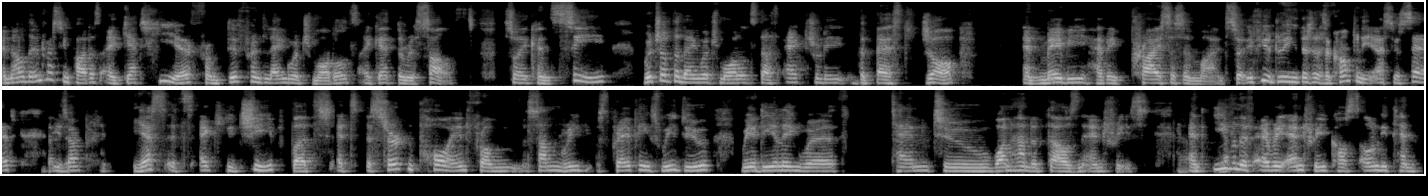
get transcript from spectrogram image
And now the interesting part is I get here from different language models, I get the results. So I can see which of the language models does actually the best job and maybe having prices in mind. So if you're doing this as a company, as you said, Isar, yes, it's actually cheap, but at a certain point, from some re- scrapings we do, we are dealing with 10 to 100,000 entries. Yeah. And even yeah. if every entry costs only 10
